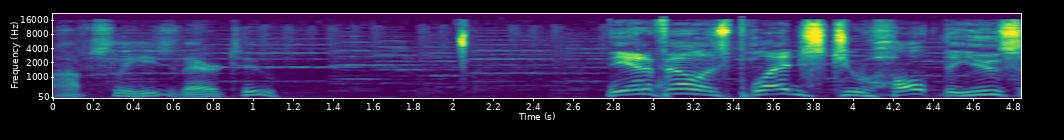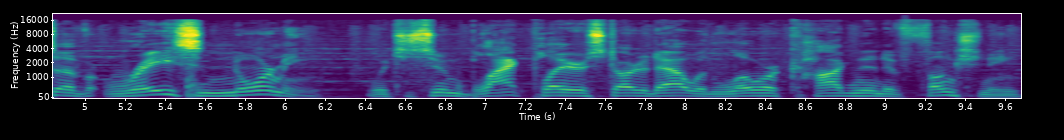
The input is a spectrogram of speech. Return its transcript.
obviously he's there too. The NFL has pledged to halt the use of race norming, which assumed black players started out with lower cognitive functioning,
